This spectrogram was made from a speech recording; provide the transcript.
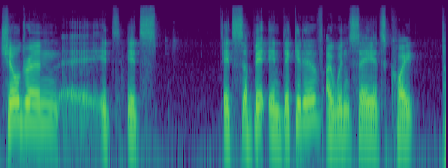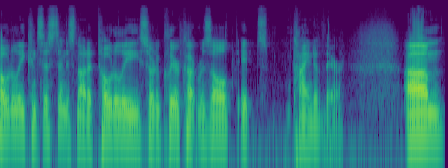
children, uh, it's it's it's a bit indicative. I wouldn't say it's quite totally consistent. It's not a totally sort of clear cut result. It's kind of there. Um,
